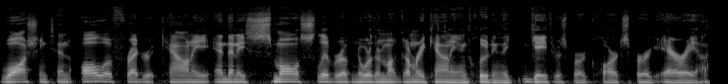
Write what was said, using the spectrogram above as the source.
Washington, all of Frederick County, and then a small sliver of northern Montgomery County, including the Gaithersburg, Clarksburg area.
